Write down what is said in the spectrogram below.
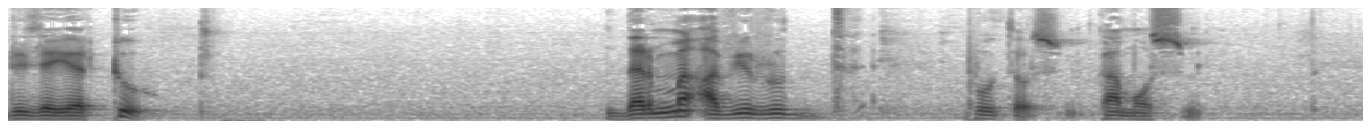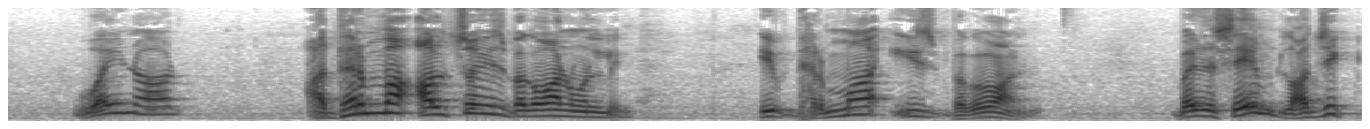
desire too. Dharma aviruddha bhutosmi, kamosmi. Why not? Adharma also is Bhagavan only. If dharma is Bhagavan, by the same logic,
